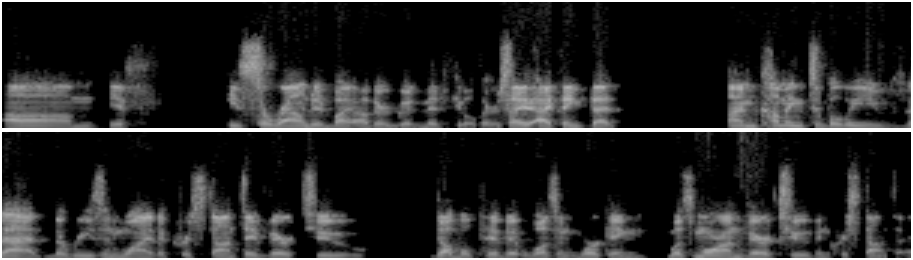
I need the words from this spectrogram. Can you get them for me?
Um, if he's surrounded by other good midfielders, I, I think that I'm coming to believe that the reason why the Cristante Veretout double pivot wasn't working was more on Veretout than Cristante,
